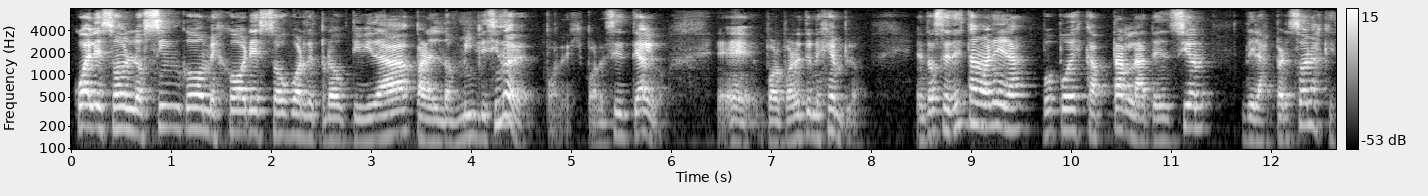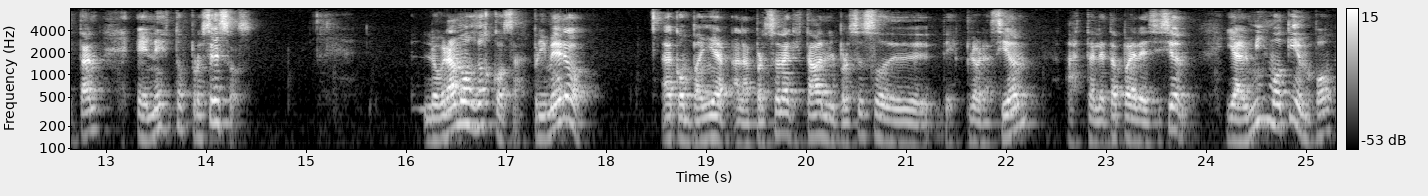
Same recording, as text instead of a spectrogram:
cuáles son los 5 mejores software de productividad para el 2019, por, por decirte algo, eh, por ponerte un ejemplo. Entonces, de esta manera, vos podés captar la atención de las personas que están en estos procesos. Logramos dos cosas. Primero, acompañar a la persona que estaba en el proceso de, exploración hasta la etapa de la decisión. Y al mismo tiempo,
